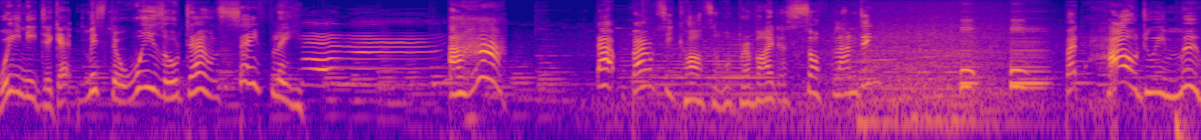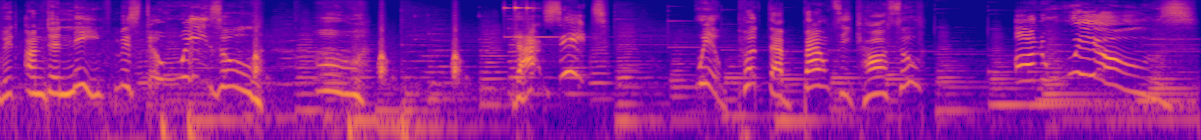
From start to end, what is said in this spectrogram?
We need to get Mr. Weasel down safely. Aha! That bouncy castle will provide a soft landing. Oh, How do we move it underneath Mr. Weasel? Oh, that's it! We'll put the bouncy castle on wheels!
